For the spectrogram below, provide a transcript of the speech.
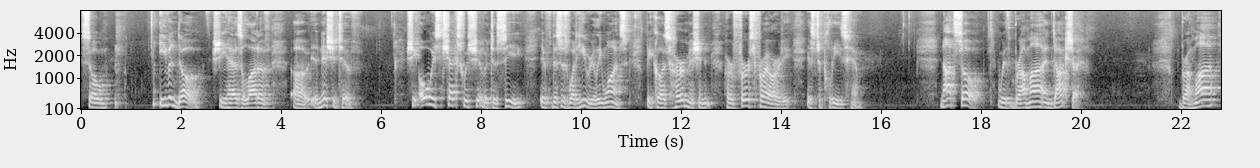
So even though she has a lot of uh, initiative, she always checks with Shiva to see if this is what he really wants, because her mission, her first priority, is to please him. Not so with Brahma and Daksha. Brahma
